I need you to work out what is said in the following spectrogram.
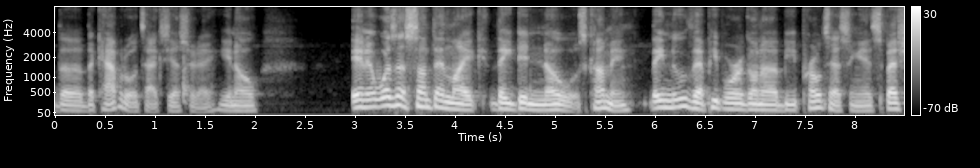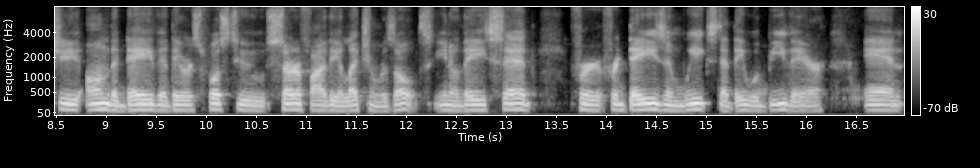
the the Capitol attacks yesterday. You know, and it wasn't something like they didn't know was coming. They knew that people were going to be protesting it, especially on the day that they were supposed to certify the election results. You know, they said for for days and weeks that they would be there and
